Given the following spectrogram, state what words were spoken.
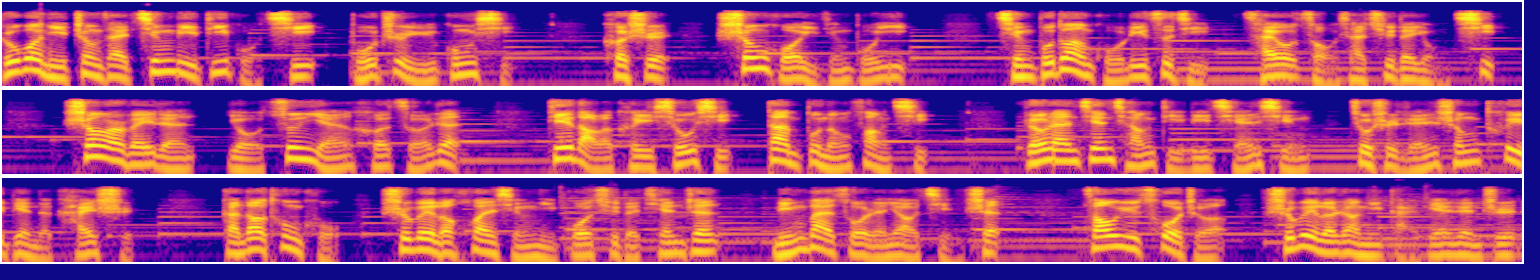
如果你正在经历低谷期，不至于恭喜。可是生活已经不易，请不断鼓励自己，才有走下去的勇气。生而为人，有尊严和责任，跌倒了可以休息，但不能放弃，仍然坚强砥砺前行，就是人生蜕变的开始。感到痛苦是为了唤醒你过去的天真，明白做人要谨慎；遭遇挫折是为了让你改变认知，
